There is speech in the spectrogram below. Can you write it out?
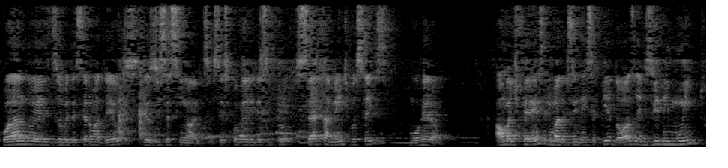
Quando eles desobedeceram a Deus, Deus disse assim: Olha, se vocês comerem desse fruto, certamente vocês morrerão. Há uma diferença de uma descendência piedosa, eles vivem muito.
